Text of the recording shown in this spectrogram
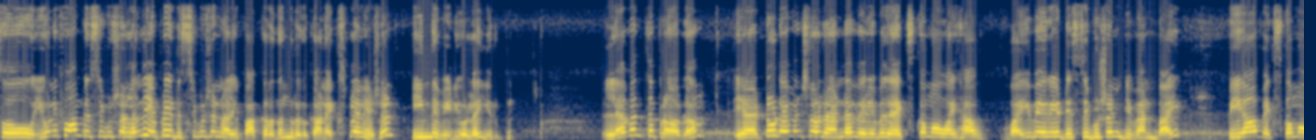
ஸோ யூனிஃபார்ம் டிஸ்ட்ரிபியூஷன்லேருந்து எப்படி டிஸ்ட்ரிபியூஷன் வேலை பார்க்குறதுங்கிறதுக்கான எக்ஸ்ப்ளனேஷன் இந்த வீடியோவில் இருக்கும் eleventh problem two dimensional random variable x comma y by வேரிய distribution given by P of x comma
